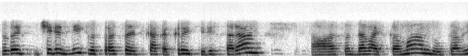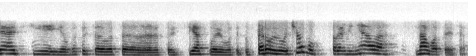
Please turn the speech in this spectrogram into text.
Ну, то есть через весь вот процесс, как открыть ресторан – создавать команду, управлять ею. Вот это вот, э, то есть я свою вот эту вторую учебу променяла на вот это.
